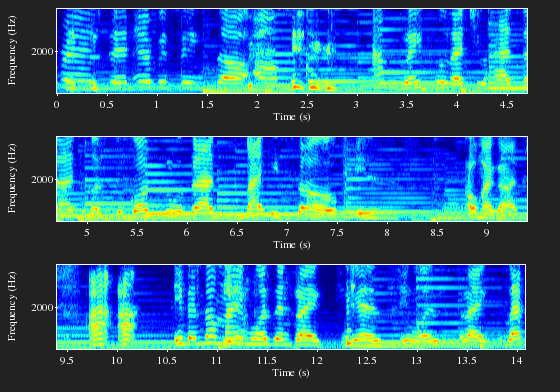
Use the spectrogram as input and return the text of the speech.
friends and everything. So um, I'm grateful that you had that because to go through that by itself is, oh my god, I. I even though mine yeah. wasn't like yes it was like that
